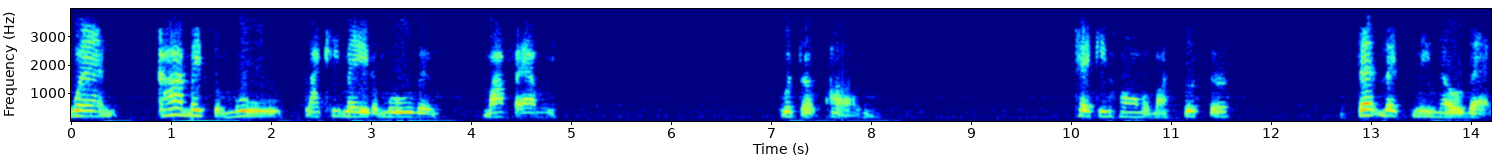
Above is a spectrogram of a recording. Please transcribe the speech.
when God makes a move like he made a move in my family, with the um, taking home of my sister, that lets me know that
